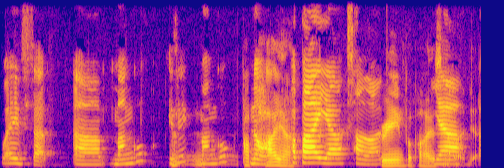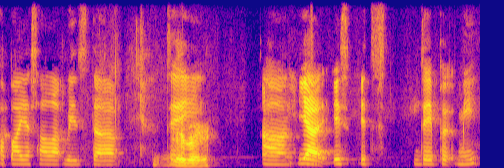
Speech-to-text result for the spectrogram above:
what is that? Uh, mango? is mm, it mm. mango? Papaya. No, papaya salad. Green papaya yeah, salad. Yeah, papaya salad with the liver. Um, yeah, it's it's they put meat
